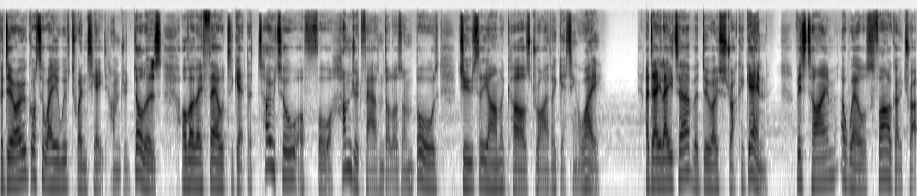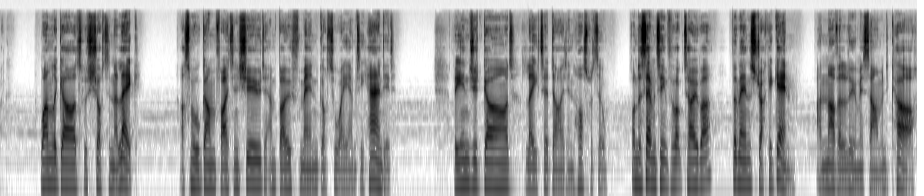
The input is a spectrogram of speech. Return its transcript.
The duo got away with $2,800, although they failed to get the total of $400,000 on board due to the armoured car's driver getting away. A day later, the duo struck again, this time a Wells Fargo truck. One of the guards was shot in the leg. A small gunfight ensued and both men got away empty handed. The injured guard later died in hospital. On the 17th of October, the men struck again, another Loomis armoured car.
